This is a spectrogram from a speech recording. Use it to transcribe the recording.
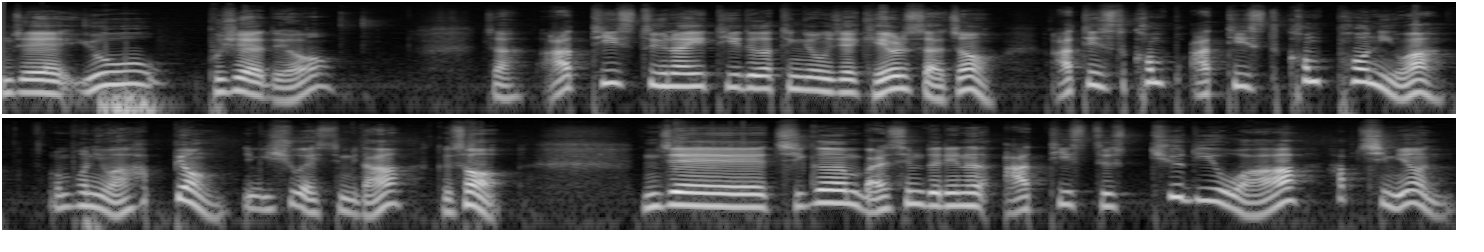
이제 요 보셔야 돼요. 자, 아티스트 유나이티드 같은 경우 이제 계열사죠. 아티스트 컴 아티스트 컴퍼니와 컴퍼니와 합병 이슈가 있습니다. 그래서 이제 지금 말씀드리는 아티스트 스튜디오와 합치면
